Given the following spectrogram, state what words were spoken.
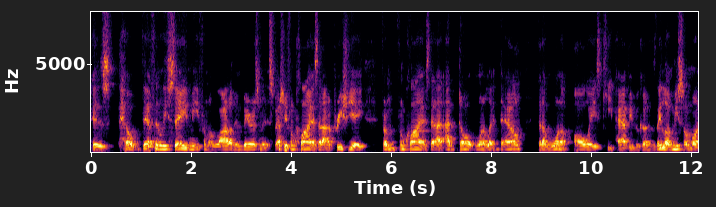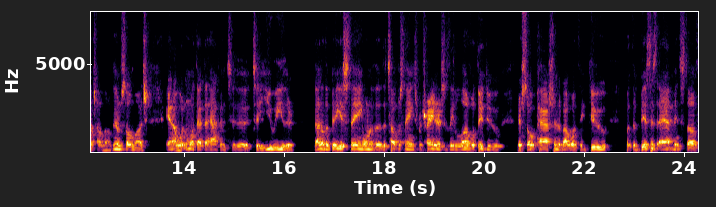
has helped definitely save me from a lot of embarrassment, especially from clients that I appreciate, from from clients that I, I don't want to let down, that I want to always keep happy because they love me so much. I love them so much. And I wouldn't want that to happen to to you either. I know the biggest thing, one of the, the toughest things for trainers is they love what they do. They're so passionate about what they do, but the business admin stuff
